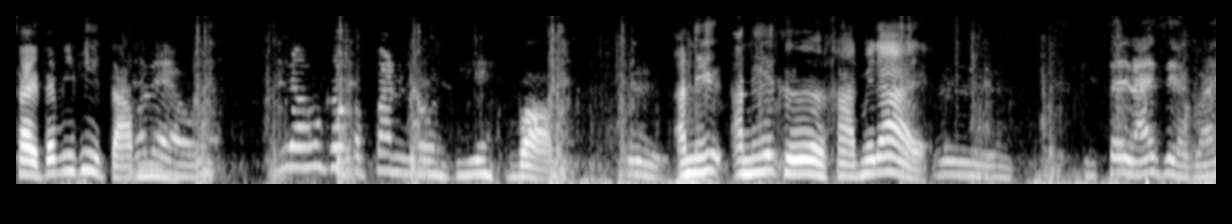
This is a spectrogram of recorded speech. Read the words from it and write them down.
ใส่แต่วิธีตก็แล้วแล้วมันเขาก็ปั้นเอาดีำบอกเอออันนี้อันนี้คือขาดไม่ได้เออสิใส่หลายเสียบหลาย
